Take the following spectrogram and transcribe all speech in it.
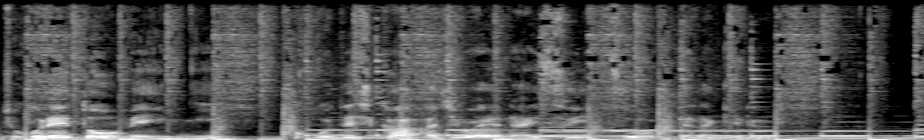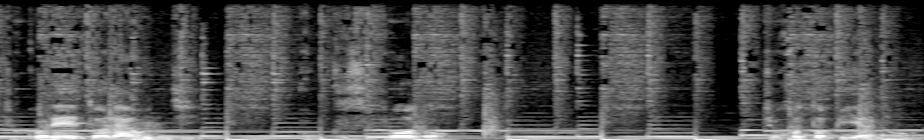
チョコレートをメインにここでしか味わえないスイーツをいただけるチョコレートラウンジオックスフォード。トピアの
